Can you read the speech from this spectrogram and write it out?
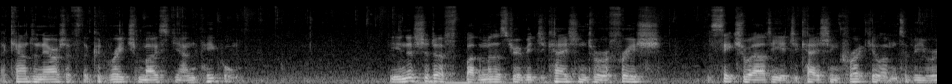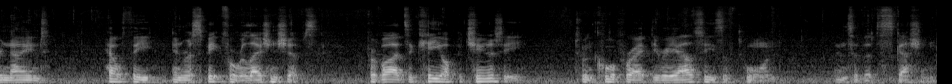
a counter narrative that could reach most young people. The initiative by the Ministry of Education to refresh sexuality education curriculum to be renamed Healthy and Respectful Relationships provides a key opportunity to incorporate the realities of porn into the discussion.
